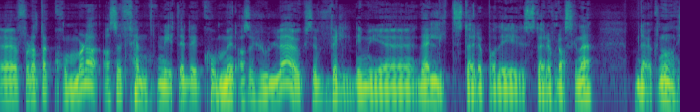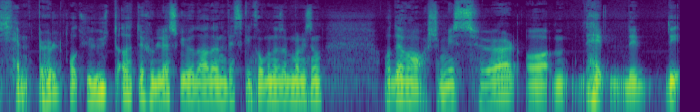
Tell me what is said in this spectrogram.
Eh, For da kommer da, altså 15 liter, det kommer, altså hullet er jo ikke så veldig mye, det er litt større på de større flaskene, men det er jo ikke noen kjempehull. Og ut av dette hullet skulle jo da den væsken komme, liksom, og det var så mye søl, og he- de, de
